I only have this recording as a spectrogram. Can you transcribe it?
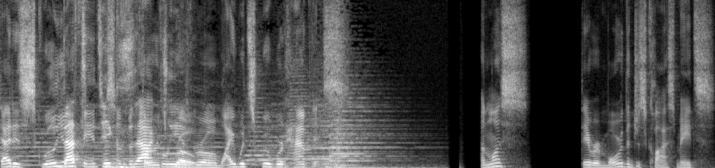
That is Squilliam That's Fancy Son the exactly Third's his robe. robe. Why would Squidward have this? Unless they were more than just classmates.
